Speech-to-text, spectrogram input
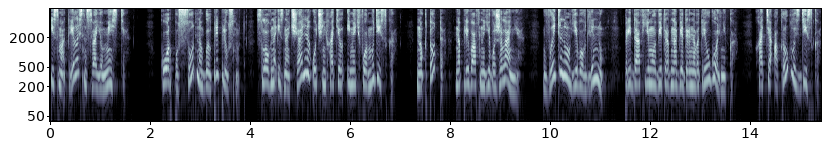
и смотрелось на своем месте. Корпус судна был приплюснут, словно изначально очень хотел иметь форму диска. Но кто-то, наплевав на его желание, вытянул его в длину, придав ему вид равнобедренного треугольника, хотя округлость диска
